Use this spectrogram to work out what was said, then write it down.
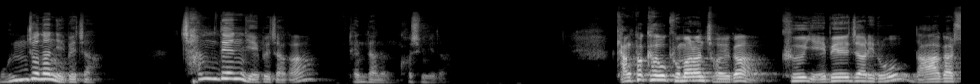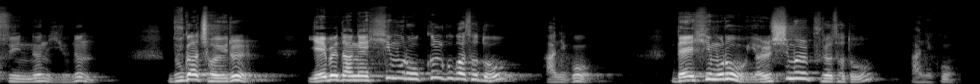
온전한 예배자, 참된 예배자가 된다는 것입니다. 강팍하고 교만한 저희가 그 예배의 자리로 나아갈 수 있는 이유는 누가 저희를 예배당의 힘으로 끌고 가서도 아니고 내 힘으로 열심을 부려서도 아니고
